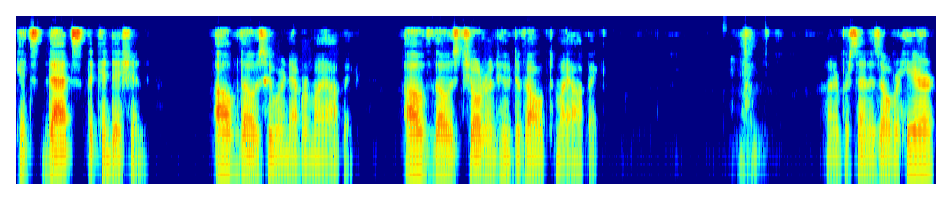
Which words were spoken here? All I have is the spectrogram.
it's that's the condition of those who were never myopic, of those children who developed myopic. 100% is over here.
